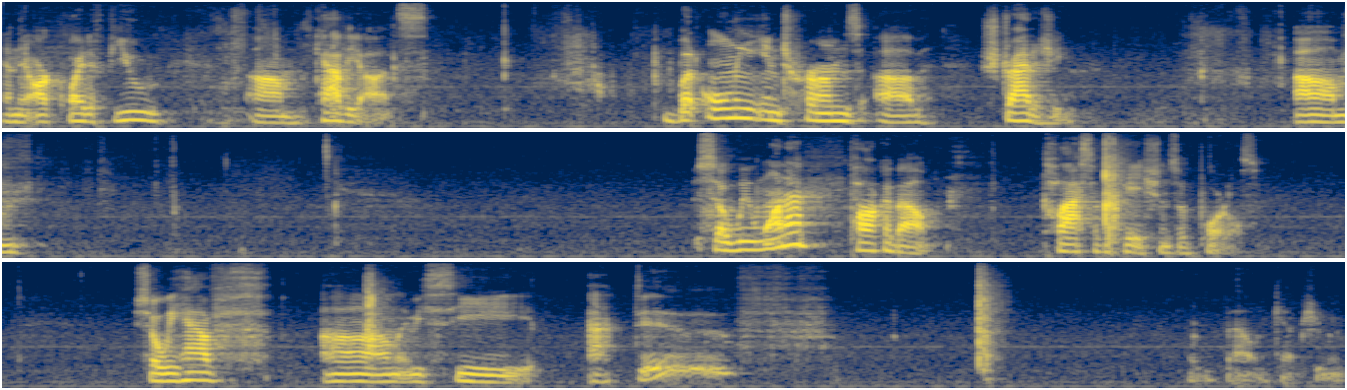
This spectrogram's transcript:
and there are quite a few um, caveats, but only in terms of strategy. Um, so we want to talk about classifications of portals. So we have, um, let me see, active, valid capture move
